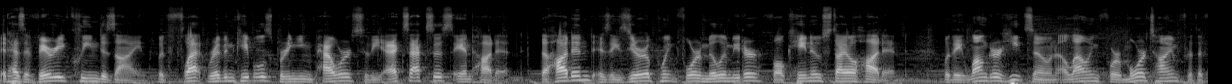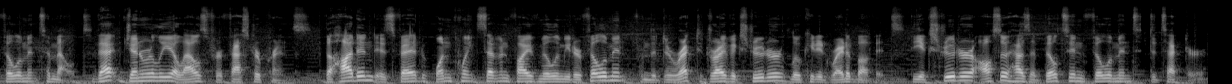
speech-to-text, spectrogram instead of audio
It has a very clean design, with flat ribbon cables bringing power to the x-axis and hot end. The hot end is a 0.4mm volcano-style hot end, with a longer heat zone allowing for more time for the filament to melt. That generally allows for faster prints. The hot end is fed 1.75mm filament from the direct drive extruder located right above it. The extruder also has a built-in filament detector,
